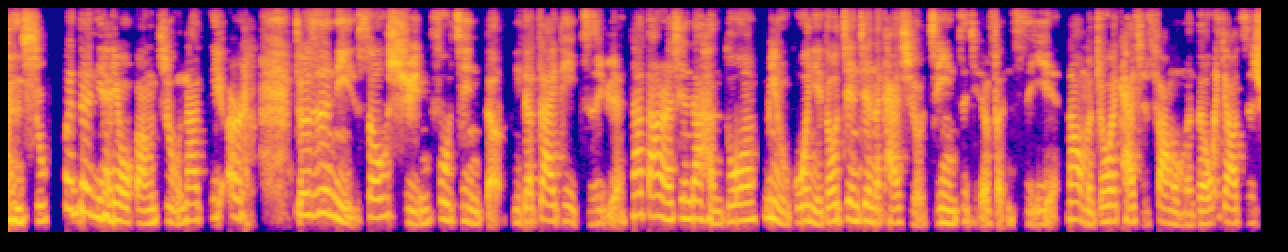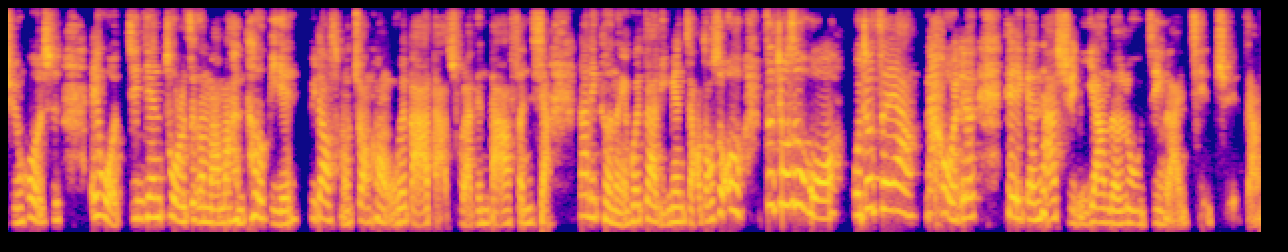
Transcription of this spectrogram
本书，会对你很有帮助。那第二 就是你搜寻附近的你的在地资源。那当然，现在很多泌乳顾问也都渐渐的开始有经营自己的粉丝页，那我们就会开始放我们的微教咨询，或者是哎，我今天做了这个妈妈很特别，遇到什么状况，我会把它打。出来跟大家分享，那你可能也会在里面找到说，哦，这就是我，我就这样，那我就可以跟他寻一样的路径来解决这样。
